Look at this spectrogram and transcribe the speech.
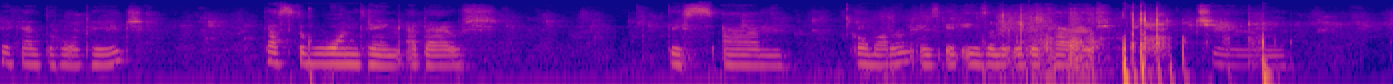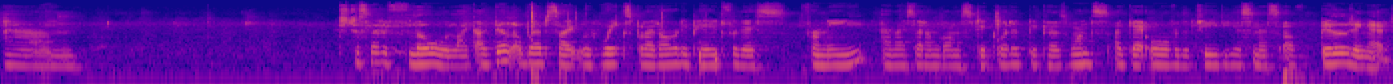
take out the whole page. That's the one thing about this um, Go Modern is it is a little bit hard to um, to just let it flow. Like I built a website with Wix, but I'd already paid for this for me. And I said I'm going to stick with it because once I get over the tediousness of building it,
